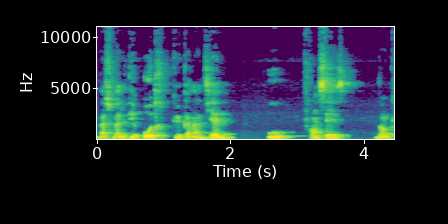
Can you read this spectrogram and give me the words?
nationalité autre que canadienne ou française. Donc,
